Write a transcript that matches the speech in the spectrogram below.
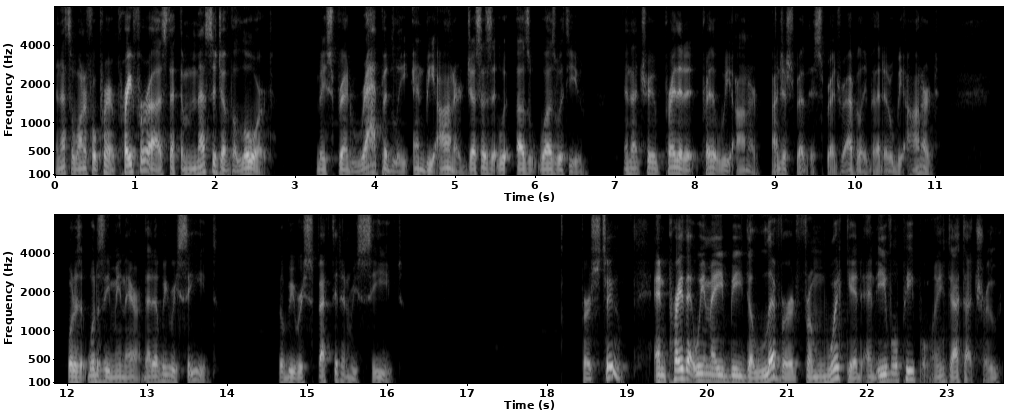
And that's a wonderful prayer. Pray for us that the message of the Lord may spread rapidly and be honored, just as it, w- as was with you. Isn't that true? Pray that it pray that we honored, not just that it spreads rapidly, but that it'll be honored. What does it, what does he mean there? That it'll be received. It'll be respected and received. Verse 2 And pray that we may be delivered from wicked and evil people. Ain't that the truth?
